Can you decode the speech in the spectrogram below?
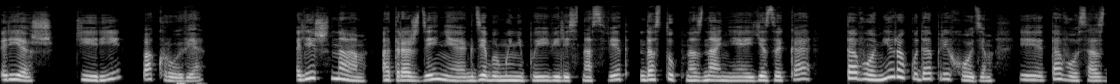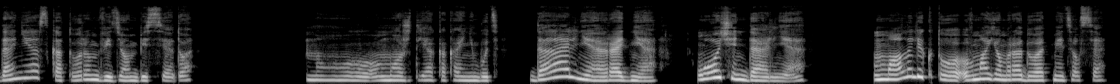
режь Кири по крови. Лишь нам, от рождения, где бы мы ни появились на свет, доступно знание языка того мира, куда приходим, и того создания, с которым ведем беседу. Ну, может, я какая-нибудь дальняя родня, очень дальняя. Мало ли кто в моем роду отметился.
